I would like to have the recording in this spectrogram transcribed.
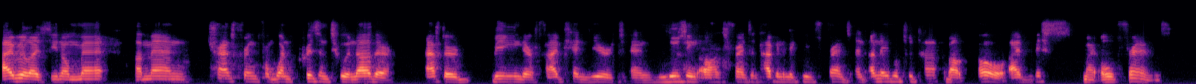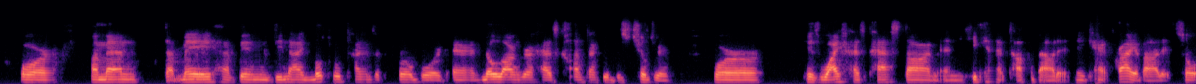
I realized, you know, man, a man transferring from one prison to another after being there five, ten years and losing all his friends and having to make new friends and unable to talk about, oh, I miss my old friends. Or a man that may have been denied multiple times at the parole board and no longer has contact with his children. Or his wife has passed on and he can't talk about it and he can't cry about it. So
